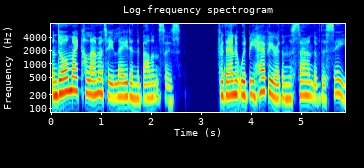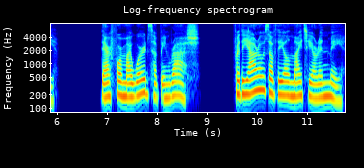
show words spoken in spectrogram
and all my calamity laid in the balances, for then it would be heavier than the sand of the sea. Therefore my words have been rash, for the arrows of the Almighty are in me.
